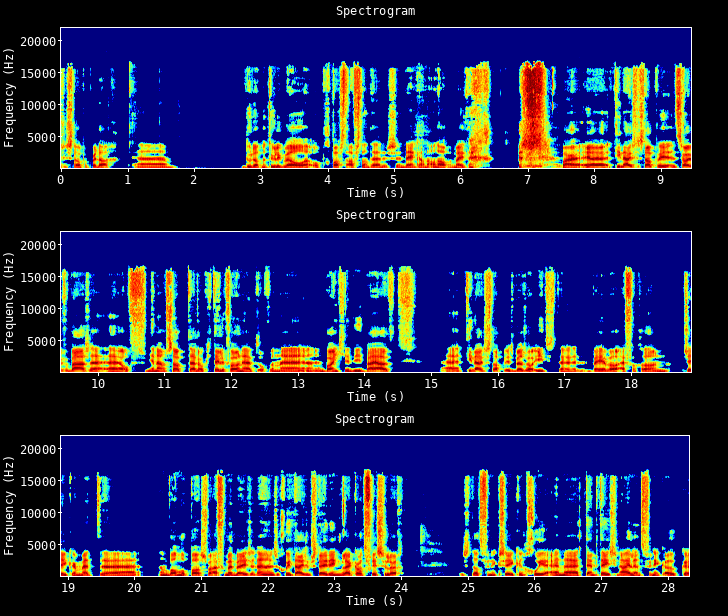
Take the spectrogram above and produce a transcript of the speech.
10.000 stappen per dag. Ehm, doe dat natuurlijk wel op gepaste afstand, hè, dus denk aan anderhalve meter. maar 10.000 stappen, het zou je verbazen of je nou een stapteller op je telefoon hebt of een, een bandje die het bijhoudt. 10.000 stappen is best wel iets. Daar ben je wel even gewoon, zeker met een wandelpas, wel even mee bezig. En het is een goede tijdsbesteding, lekker wat frisse lucht. Dus dat vind ik zeker een goede. En uh, Temptation Island vind ik ook. Uh,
